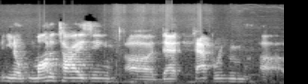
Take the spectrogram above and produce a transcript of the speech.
you know monetizing uh, that tap room uh, pro-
